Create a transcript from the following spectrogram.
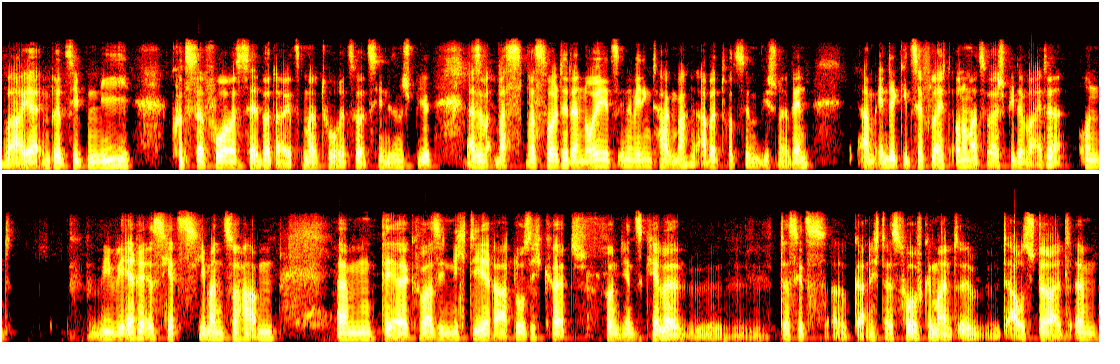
war ja im Prinzip nie kurz davor, selber da jetzt mal Tore zu erzielen in diesem Spiel. Also was, was sollte der Neue jetzt in den wenigen Tagen machen? Aber trotzdem, wie schon erwähnt, am Ende geht es ja vielleicht auch nochmal zwei Spiele weiter. Und wie wäre es jetzt, jemanden zu haben, ähm, der quasi nicht die Ratlosigkeit von Jens Keller, das jetzt gar nicht als Vorwurf gemeint, äh, ausstrahlt. Ähm,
